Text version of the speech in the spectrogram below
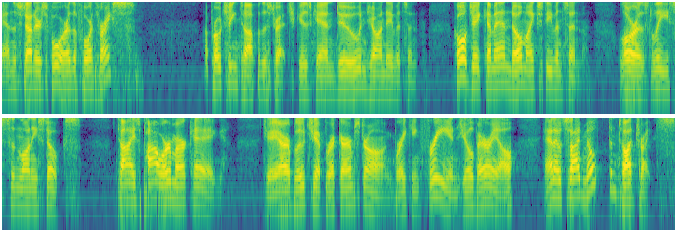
and the stutters for the fourth race. Approaching top of the stretch, Giz Can Do and John Davidson. Cole J. Commando, Mike Stevenson. Laura's Lease and Lonnie Stokes. Ty's Power, Mark Haig. JR Blue Chip, Rick Armstrong. Breaking Free and Gilles Barrio. And outside Milt and Todd Trites.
